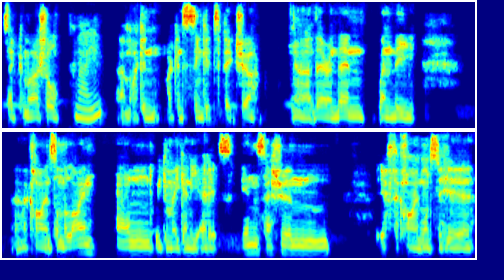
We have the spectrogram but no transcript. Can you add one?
said commercial, Right. um, I can I can sync it to picture uh, there and then when the uh, client's on the line, and we can make any edits in session. If the client wants to hear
